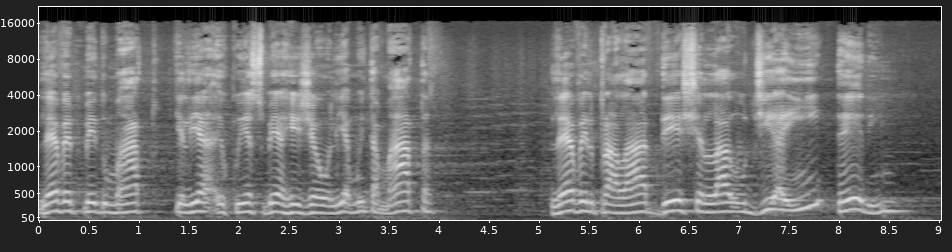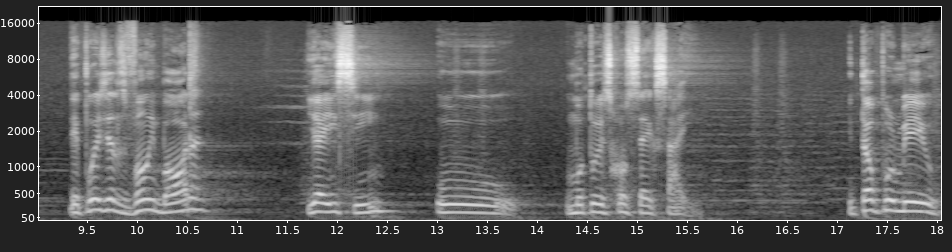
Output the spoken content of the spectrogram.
leva ele pro meio do mato, que ali é, eu conheço bem a região ali, é muita mata. Leva ele para lá, deixa ele lá o dia inteirinho. Depois eles vão embora e aí sim o, o motorista consegue sair. Então, por meio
